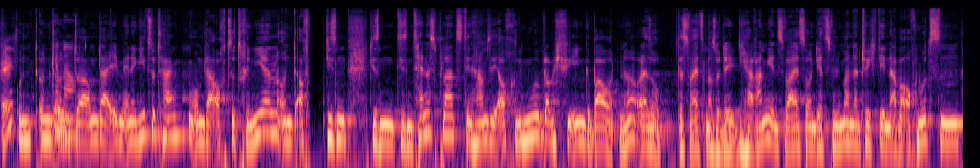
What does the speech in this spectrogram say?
echt? Und, und, genau. und um da eben Energie zu tanken, um da auch zu trainieren und auch diesen, diesen, diesen Tennisplatz, den haben sie auch nur, glaube ich, für ihn gebaut. Ne? Oder so, das war jetzt mal so die, die Herangehensweise und jetzt will man natürlich den aber auch nutzen,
